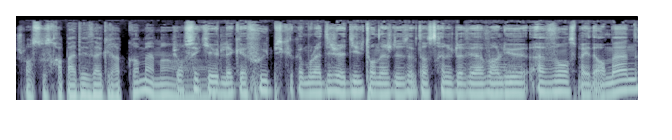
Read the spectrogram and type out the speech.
Je pense que ce sera pas désagréable quand même. hein. Puis on sait qu'il y a eu de la cafouille, puisque comme on l'a déjà dit, le tournage de Doctor Strange devait avoir lieu avant Spider-Man,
